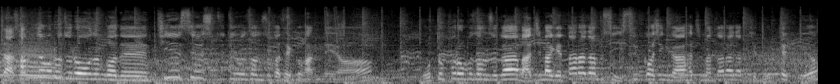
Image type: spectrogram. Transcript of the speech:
자 3등으로 들어오는 거는 TSL 스튜디오 선수가 될 것 같네요 오토 프로브 선수가 마지막에 따라잡을 수 있을 것인가 하지만 따라잡지 못했고요.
